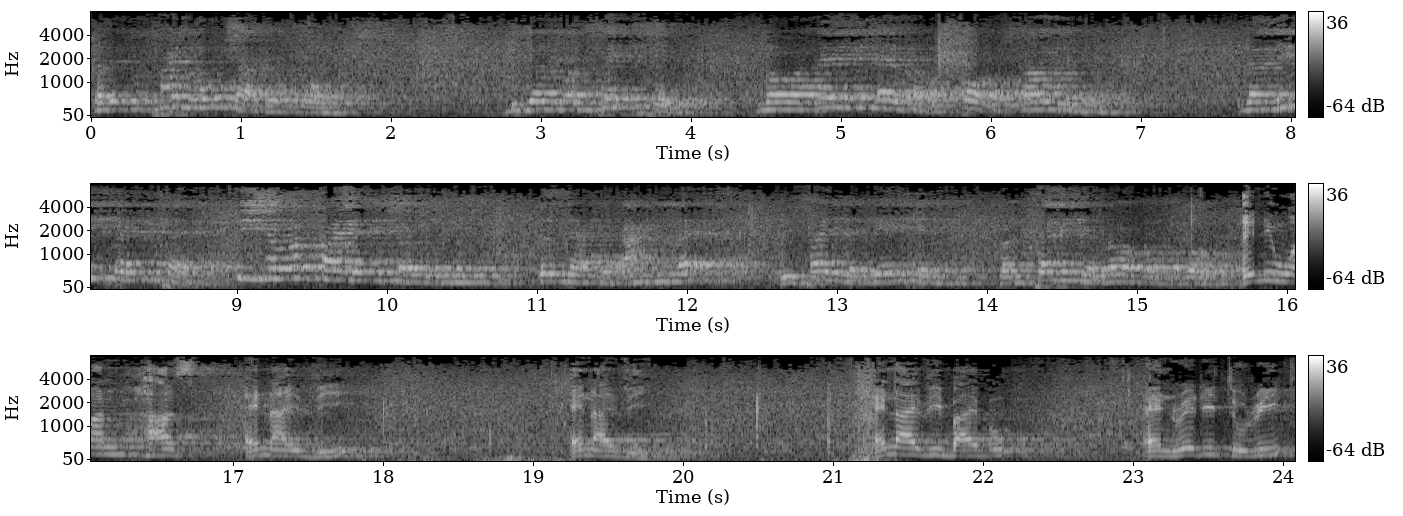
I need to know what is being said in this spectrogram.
but they could find no charge of fault, because he was faithful, nor was any error or fault found in him. Then these men said, We shall not find any charge against this Daniel unless we find it against him concerning the law of God. Anyone has NIV? NIV. NIV Bible and ready to read?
